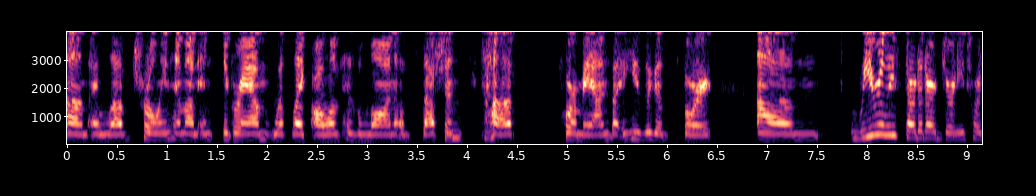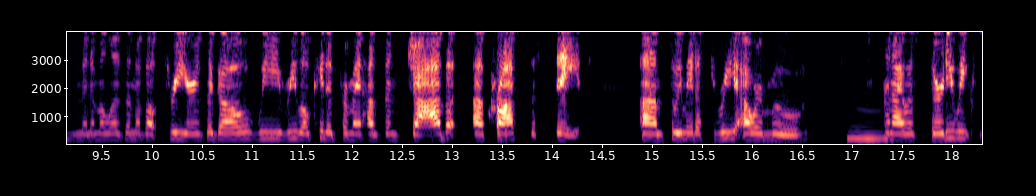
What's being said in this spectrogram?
Um, I love trolling him on Instagram with like all of his lawn obsession stuff. Poor man, but he's a good sport. Um, we really started our journey towards minimalism about three years ago. We relocated for my husband's job across the state. Um, so we made a three hour move Mm. And I was 30 weeks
